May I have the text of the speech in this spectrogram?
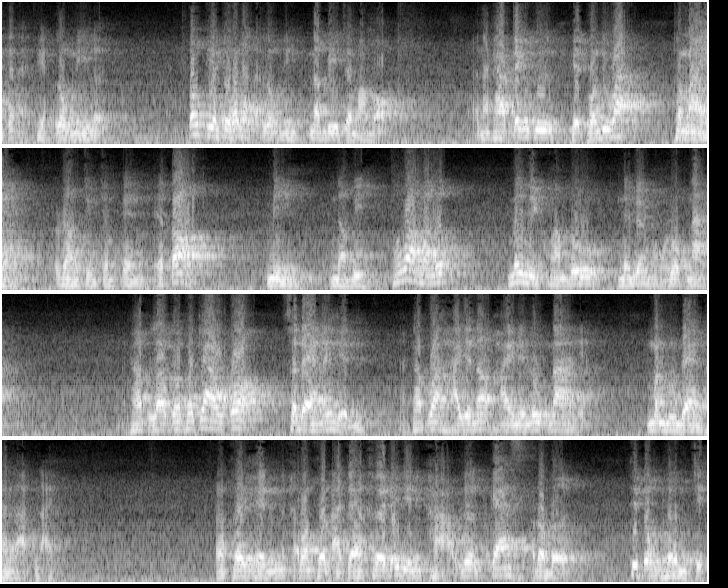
นี่ก็แต่เพียงโลกนี้เลย ต้องเตรียมตัวตั้งแต่โลกนี้ นบีจะมาบอกนะครับนี่ก็คือเหตุผลที่ว่าทำไมเราจึงจำเป็นจะต้องมีนบี เพราะว่ามนุษย์ไม่มีความรู้ในเรื่องของโลกหน้านะครับแล้วก็พระเจ้าก็แสดงให้เห็นนะครับว่าหายนะภัยในโลกหน้าเนี่ย มันรุนแรงขนาดไหนเราเคยเห็นบางคนอาจจะเคยได้ยินข่าวเรื่องแก๊สระเบิดที่ตรงเพลิงจิต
